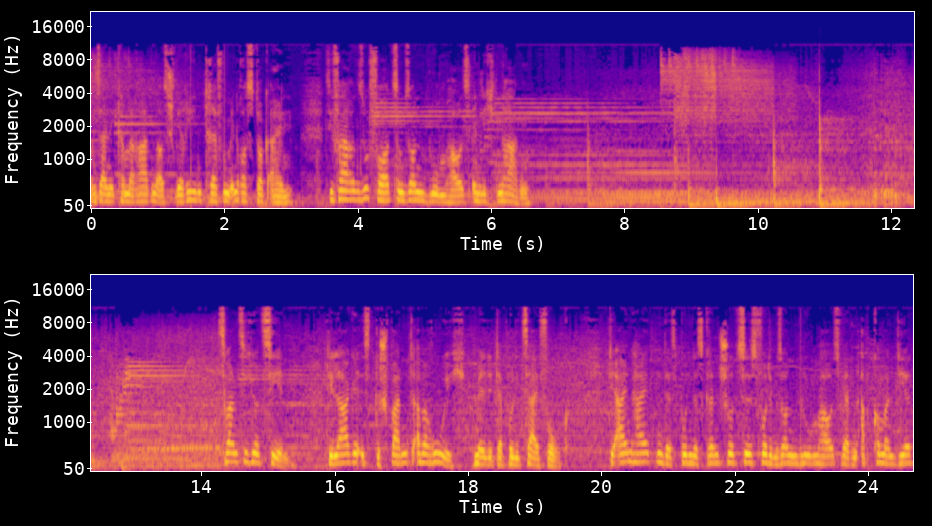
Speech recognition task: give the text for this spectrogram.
und seine Kameraden aus Schwerin treffen in Rostock ein. Sie fahren sofort zum Sonnenblumenhaus in Lichtenhagen. Uhr. Die Lage ist gespannt, aber ruhig, meldet der Polizeifunk. Die Einheiten des Bundesgrenzschutzes vor dem Sonnenblumenhaus werden abkommandiert,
